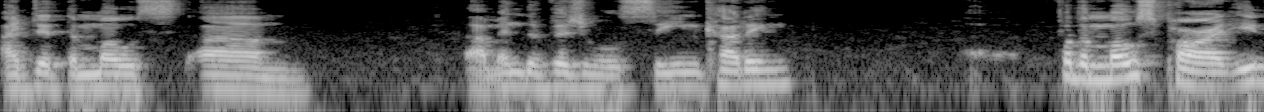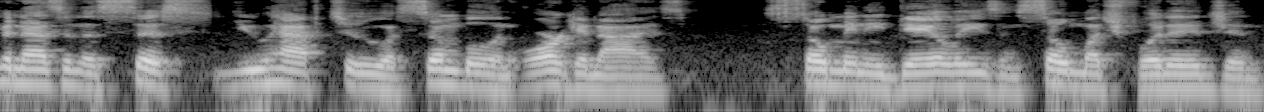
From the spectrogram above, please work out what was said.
I did the most um, um, individual scene cutting. For the most part, even as an assist, you have to assemble and organize so many dailies and so much footage, and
